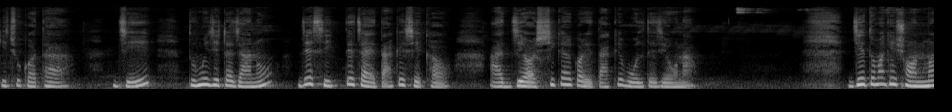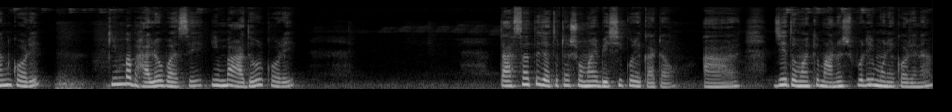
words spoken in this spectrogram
কিছু কথা যে, তুমি যেটা জানো যে শিখতে চায় তাকে শেখাও, আর যে অস্বীকার করে তাকে বলতে যেও না। যে তোমাকে সম্মান করে, কিংবা ভালোবাসে, কিংবা আদর করে, তার সাথে যতটা সময় বেশি করে কাটাও। আর যে তোমাকে মানুষ বলেই মনে করে না,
